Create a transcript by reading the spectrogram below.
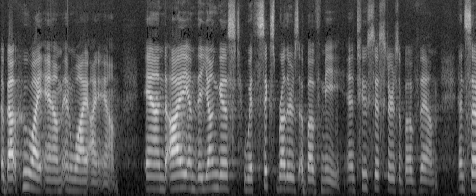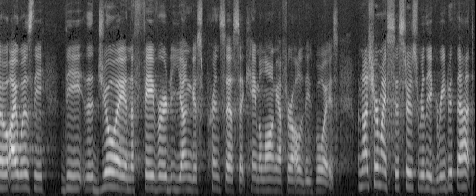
about who I am and why I am. And I am the youngest with six brothers above me and two sisters above them. And so I was the, the, the joy and the favored youngest princess that came along after all of these boys. I'm not sure my sisters really agreed with that.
